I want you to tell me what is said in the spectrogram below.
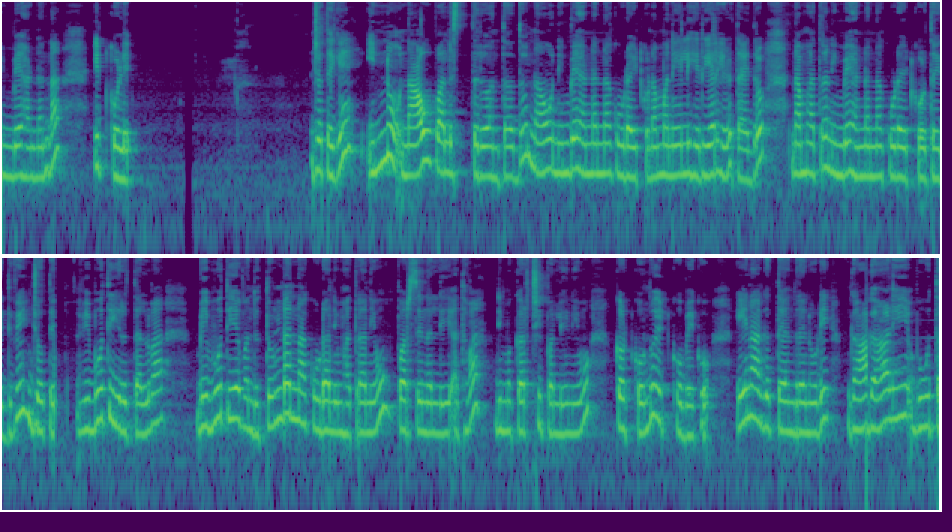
ನಿಂಬೆ ಹಣ್ಣನ್ನು ಇಟ್ಕೊಳ್ಳಿ. ಜೊತೆಗೆ ಇನ್ನು ನಾವು ಪಾಲಿಸ್ತಿರುವಂಥದ್ದು ನಾವು ನಿಂಬೆ ಹಣ್ಣನ್ನು ಕೂಡ ಇಟ್ಕೊ, ನಮ್ಮ ಮನೆಯಲ್ಲಿ ಹಿರಿಯರು ಹೇಳ್ತಾ ಇದ್ರು, ನಮ್ಮ ಹತ್ರ ನಿಂಬೆ ಹಣ್ಣನ್ನು ಕೂಡ ಇಟ್ಕೊಳ್ತಾ ಇದ್ವಿ. ಜೊತೆ ವಿಭೂತಿ ಇರುತ್ತಲ್ವ? ವಿಭೂತಿಯ ಒಂದು ತುಂಡನ್ನು ಕೂಡ ನಿಮ್ಮ ಹತ್ರ ನೀವು ಪರ್ಸಿನಲ್ಲಿ ಅಥವಾ ನಿಮ್ಮ ಖರ್ಚಿಪಲ್ಲಿ ನೀವು ಕಟ್ಕೊಂಡು ಇಟ್ಕೋಬೇಕು. ಏನಾಗುತ್ತೆ ಅಂದರೆ ನೋಡಿ, ಗಾಳಿ, ಭೂತ,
